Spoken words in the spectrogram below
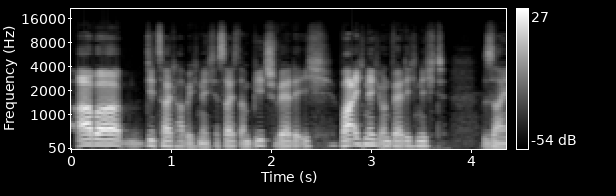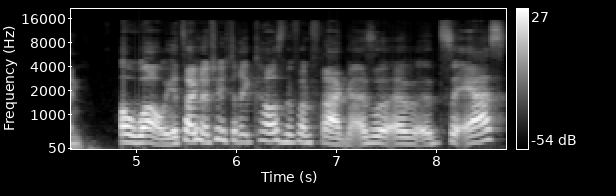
aber die Zeit habe ich nicht. Das heißt, am Beach werde ich, war ich nicht und werde ich nicht sein. Oh wow, jetzt habe ich natürlich direkt tausende von Fragen. Also äh, zuerst,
